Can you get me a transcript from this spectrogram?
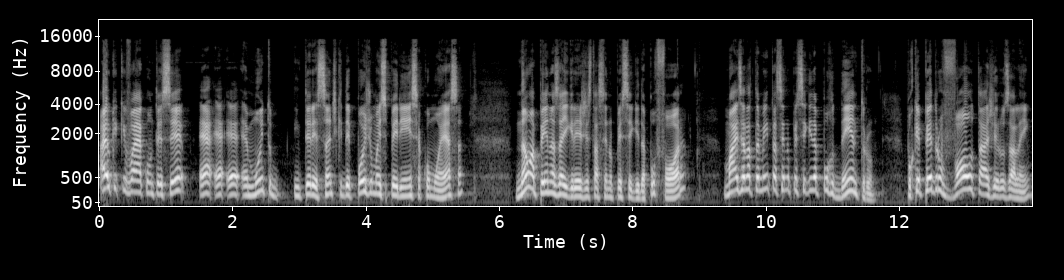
Aí o que, que vai acontecer? É, é, é, é muito interessante que depois de uma experiência como essa, não apenas a igreja está sendo perseguida por fora, mas ela também está sendo perseguida por dentro, porque Pedro volta a Jerusalém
